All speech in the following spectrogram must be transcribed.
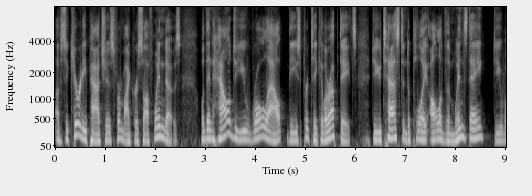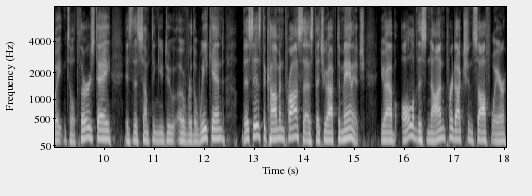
of security patches for Microsoft Windows. Well, then how do you roll out these particular updates? Do you test and deploy all of them Wednesday? Do you wait until Thursday? Is this something you do over the weekend? This is the common process that you have to manage. You have all of this non production software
